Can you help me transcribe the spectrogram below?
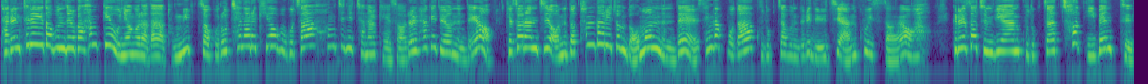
다른 트레이더분들과 함께 운영을 하다 독립적으로 채널을 키워보고자 황진이 채널 개설을 하게 되었는데요. 개설한 지 어느덧 한 달이 좀 넘었는데 생각보다 구독자분들이 늘지 않고 있어요. 그래서 준비한 구독자 첫 이벤트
